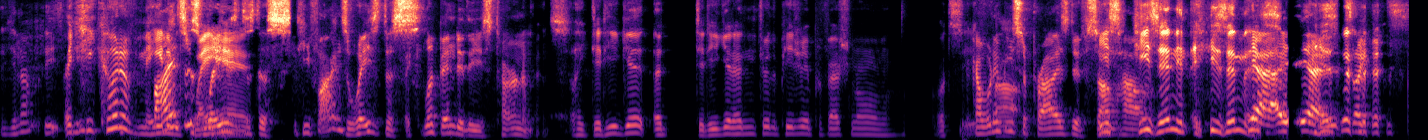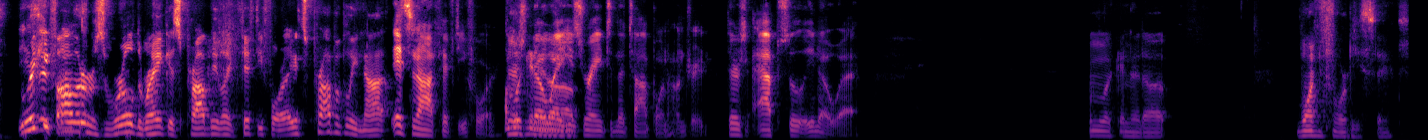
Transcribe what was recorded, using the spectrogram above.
you know, he, Like he could have made finds his his way ways in. to, he finds ways to slip into these tournaments. Like, did he get a? Did he get in through the PGA Professional? Let's see. Like, I wouldn't be Uh, surprised if He's, somehow he's in. He's in this. Yeah, yeah. He's It's like this. Rickie. Fowler's world rank is probably like 54. Like, it's probably not. It's not 54. There's no way up. he's ranked in the top 100. There's absolutely no way. I'm looking it up. 146.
